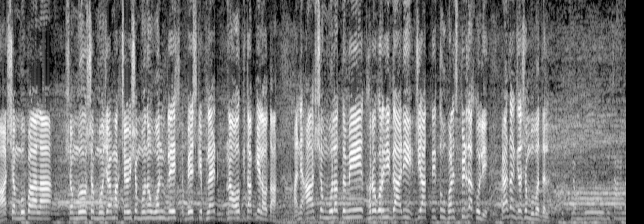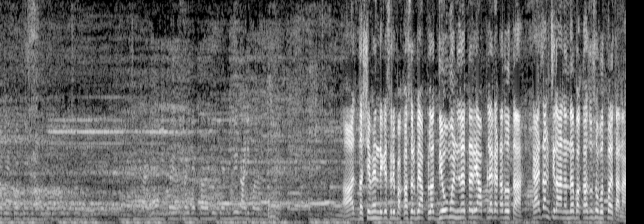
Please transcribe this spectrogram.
आज शंभू पळाला. शंभू शंभूच्या मागच्या वेळी शंभूनं वन ब्लेस बेस के फ्लॅट नावावर किताब केला होता. आणि आज शंभूला तुम्ही खरोखर ही गाडी जी आता ती तुफान स्पीड दाखवली काय सांगशील शंभू बद्दल शंभू बी चांगला बैल पळतो शंभूची गाडी पहिल्यांदा पळाली होती आणि लई गाडी पळाली होती शंभूची चिमणी. आज दशम हिंद केसरी बकासूर बी आपला देव म्हणलं तरी आपल्या गटात होता. काय सांगशील आनंद बकासूर सोबत पळताना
